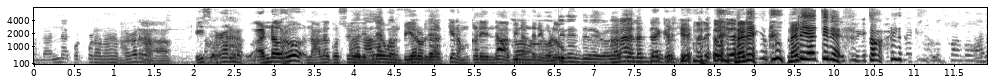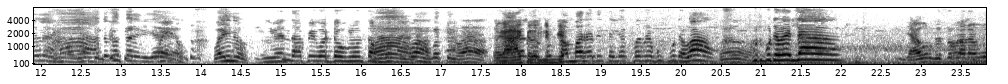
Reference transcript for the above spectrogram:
ಒಂದ್ ಅಣ್ಣ ಅವರು ತಗಡ್ರ. ಈ ಸ- ಅಣ್ಣವರು ನಾಲ್ಕು ವರ್ಷ ಹಿಂದೆ ಒಂದು ಬಿಯರ್ ಹೊಡೆದಿರೋದಕ್ಕೆ ನಮ್ ಕಡೆಯಿಂದ ಅಭಿನಂದನೆಗಳು. ನಡಿ ನಡಿ ಹೇಳ್ತೀನಿ. ತಗೊಂಡು. ವೈನು. ನೀವೆಂತ ಅಪ್ಪಿ ಒಟ್ಟು ಹೋಗ್ಲು ಅಂತ ಗೊತ್ತಿಲ್ವಾ? ಹಾಕಿದ್ರೆ ನಿಮ್ಗೆ ನಂಬರ್ ಅದು ತೆಗಿಯಕ್ ಬಂದ್ರೆ ಬಿಟ್ಬಿಟ್ಟವ? ಬಿಟ್ಬಿಟ್ಟವ ಇಲ್ಲ? ಯಾವ ಗೊತ್ತಿಲ್ಲ ನಾವು?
